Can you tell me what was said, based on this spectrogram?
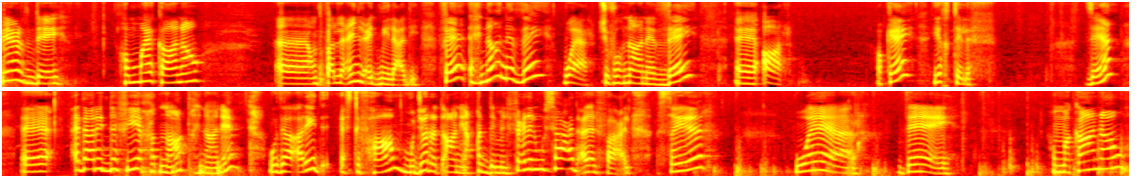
birthday. هم كانوا آه مطلعين العيد ميلادي. فهنا they were. شوفوا هنا they آه are. أوكي؟ يختلف. زين؟ آه إذا اريد نفي أحط ناط هنا. وإذا أريد استفهام مجرد أني أقدم الفعل المساعد على الفاعل. يصير where they. هم كانوا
